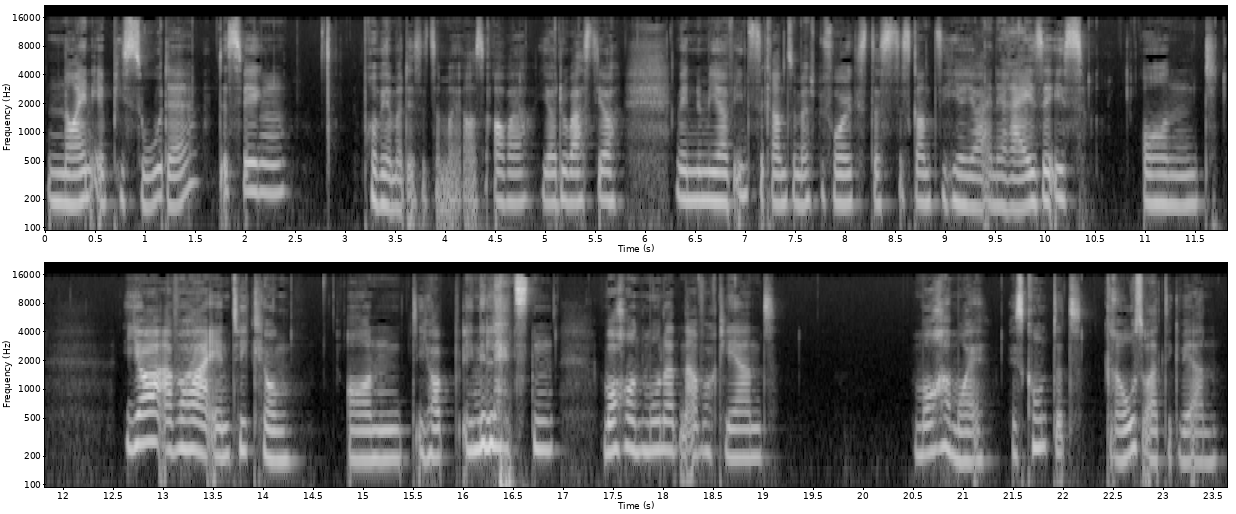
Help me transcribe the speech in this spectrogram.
neuen Episode. Deswegen probieren wir das jetzt einmal aus. Aber ja, du weißt ja, wenn du mir auf Instagram zum Beispiel folgst, dass das Ganze hier ja eine Reise ist und ja, einfach eine Entwicklung. Und ich habe in den letzten Wochen und Monaten einfach gelernt, mach einmal, es konnte großartig werden.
